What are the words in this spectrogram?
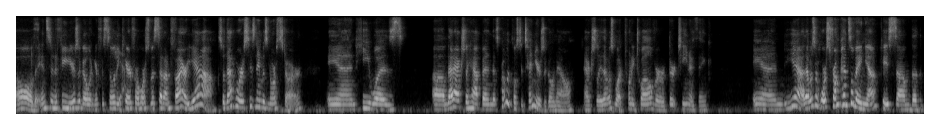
Oh, the incident a few years ago when your facility Yeah. cared for a horse was set on fire. Yeah. So that horse, his name is North Star. And he was, um, that actually happened, that's probably close to 10 years ago now, actually. That was what, 2012 or 13, I think. And yeah, that was a horse from Pennsylvania, in case um, the, the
